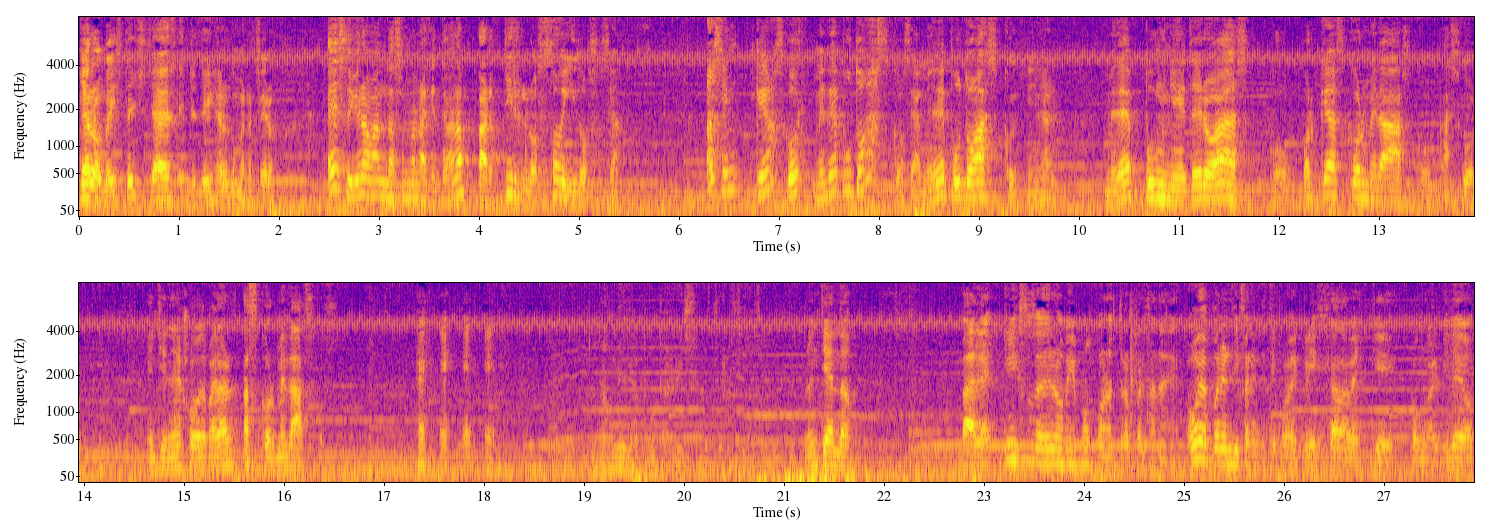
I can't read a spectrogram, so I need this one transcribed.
Ya lo visteis, ya, es, te dije a lo que me refiero. Eso y una banda sonora que te van a partir los oídos, o sea, hacen que Asgore me dé puto asco, o sea, me dé puto asco en general. Me dé puñetero asco. ¿Por qué Asgore me da asco? Asgore. ¿Entienden el juego de palabras? Asgore me da ascos. no me da puta risa, No entiendo. Vale, y sucede lo mismo con otros personajes. Voy a poner diferentes tipos de clics cada vez que ponga el video,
